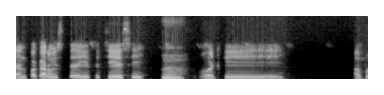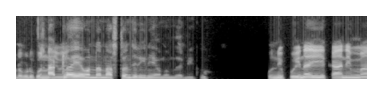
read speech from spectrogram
దాని ప్రకారం ఇస్తే అవి తెచ్చి వేసి. వాటికి అప్పుడప్పుడు కొన్ని అట్లా ఏమన్నా నష్టం జరిగిన ఏమైనా ఉందా మీకు? కొన్ని పోయినాయి కానీ మా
